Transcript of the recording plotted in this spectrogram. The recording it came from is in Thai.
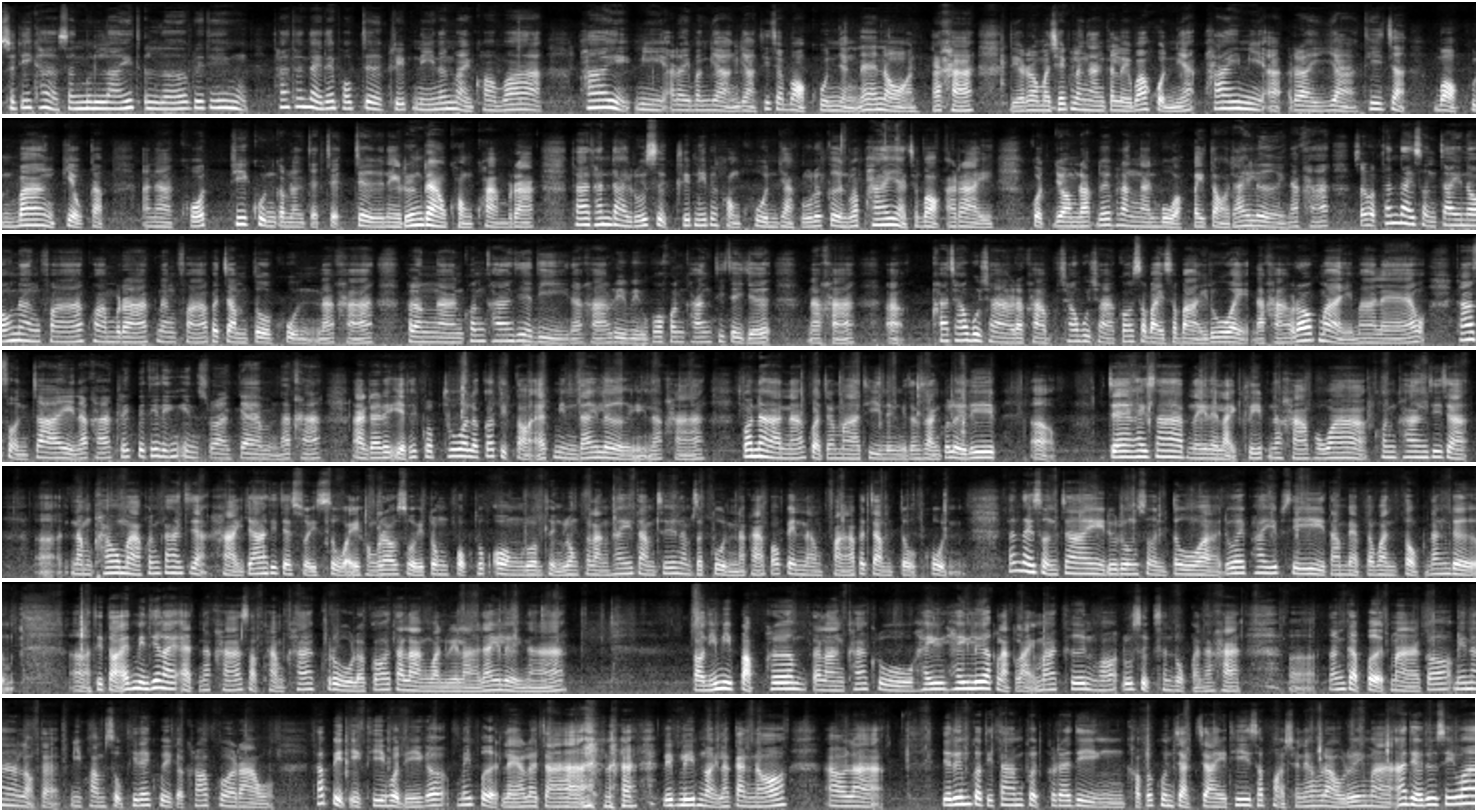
สวัสดีค่ะ Sun Moonlight Love Reading ถ้าท่านใดได้พบเจอคลิปนี้นั่นหมายความว่าไพ่มีอะไรบางอย่างอยากที่จะบอกคุณอย่างแน่นอนนะคะ เดี๋ยวเรามาเช็คพลังงานกันเลยว่าหนนี้ไพ่มีอะไรอยากที่จะ บอกคุณบ้างเกี่ยวกับอนาคตที่คุณกำลังจะเจอเจอในเรื่องราวของความรัก ถ้าท่านใดรู้สึกคลิปนี้เป็นของคุณ อยากรู้เหลือเกินว่าไพ่อยากจะบอกอะไร กดยอมรับด้วยพลังงานบวกไปต่อได้เลยนะคะสำหรับท่านใดสนใจน้องนางฟ้า ความรักนางฟ้าประจำตัวคุณนะคะ พลังงานค่อนข้างที่จะดีนะคะ รีวิวก็ค่อนข้างที่จะเยอะนะคะะ ค่าเช่าบูชาราคาเช่าบูชาก็สบายๆด้วยนะคะ รอบใหม่มาแล้ว ถ้าสนใจนะคะ คลิกไปที่ลิงก์อินสตาแกรมนะคะอ่านรายละเอียดให้ครบถ้วนแล้วก็ติดต่อแอดมินได้เลยนะคะ ก็นานนะกว่าจะมาทีหนึ่งอาจารย์สันก็เลยรีบแจ้งให้ทราบในหลาย ๆ คลิปนะคะ เพราะว่าค่อนข้างที่จะ นำเข้ามาค่อนข้างจะหายากที่จะสวยๆ ของเราสวยตรงปกทุกองค์ รวมถึงลงพลังให้ตามชื่อนามสกุลนะคะ เพราะเป็นนางฟ้าประจำตัวคุณ ท่านใดสนใจดูดวงส่วนตัวด้วยไพ่ยิปซี ตามแบบตะวันตกดั้งเดิมติดต่อแอดมินที่ไลน์แอดนะคะ สอบถามค่าครูแล้วก็ตารางวันเวลาได้เลยนะ ตอนนี้มีปรับเพิ่มตารางค่าครูให้ให้เลือกหลากหลายมากขึ้น เพราะรู้สึกสนุกอะนะคะตั้งแต่เปิดมาก็ไม่นานหรอกแต่มีความสุขที่ได้คุยกับครอบครัวเรา ถ้าปิดอีกทีหดนี้ก็ไม่เปิดแล้วละจ้านะรีบๆหน่อยแล้วกันเนาะเอาล่ะอย่าลืมกดติดตามกดกระดิ่ง ขอบพระคุณจากใจที่ซัพพอร์ตช anel เราเรื่อยมาอะเดี๋ยวดูซิว่า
